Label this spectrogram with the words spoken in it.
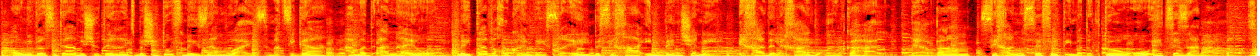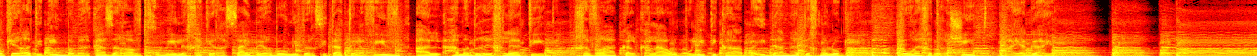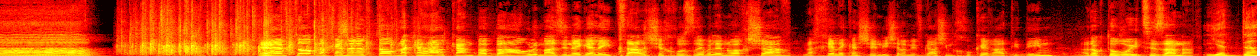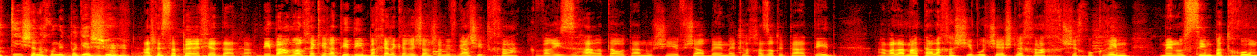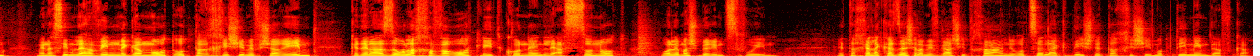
האוניברסיטה המשודרת בשיתוף מיזם וויז מציגה המדען העירום, מיטב החוקרים בישראל בשיחה עם בן שני, אחד על אחד מול קהל. והפעם, שיחה נוספת עם הדוקטור רועי צזנה, חוקר עתידים במרכז הרב-תחומי לחקר הסייבר באוניברסיטת תל אביב, על המדריך לעתיד, חברה, כלכלה ופוליטיקה בעידן הטכנולוגי. עורכת ראשית, מאיה גאייר. ערב טוב לכם, ערב טוב לקהל כאן בבר ולמאזיני גלי צה"ל שחוזרים אלינו עכשיו לחלק השני של המפגש עם חוקר העתידים, הדוקטור רועי צזנה. ידעתי שאנחנו ניפגש שוב. אל תספר איך ידעת. דיברנו על חקר עתידים בחלק הראשון של המפגש איתך, כבר הזהרת אותנו שאי אפשר באמת לחזות את העתיד, אבל עמדת על החשיבות שיש לכך שחוקרים מנוסים בתחום מנסים להבין מגמות או תרחישים אפשריים כדי לעזור לחברות להתכונן לאסונות או למשברים צפויים. את החלק הזה של המפגש איתך אני רוצה להקדיש לתרחישים אופטימיים דווקא,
